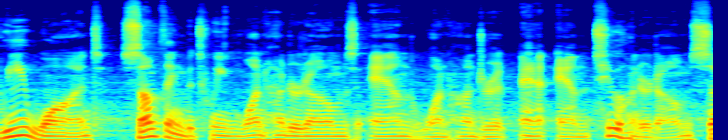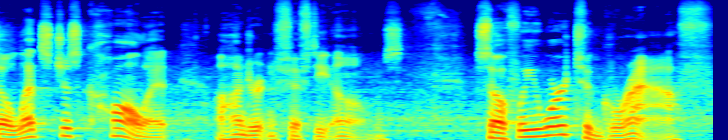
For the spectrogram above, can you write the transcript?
we want something between 100 ohms and 100 and 200 ohms. So let's just call it 150 ohms. So if we were to graph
